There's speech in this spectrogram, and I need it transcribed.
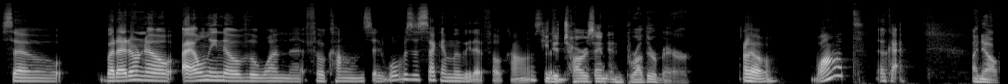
So, but I don't know. I only know of the one that Phil Collins did. What was the second movie that Phil Collins He did? did Tarzan and Brother Bear. Oh, what? Okay. I know.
